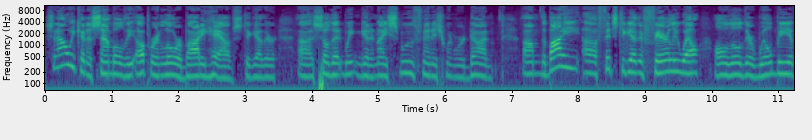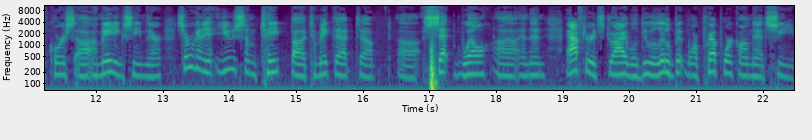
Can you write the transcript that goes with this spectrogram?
So now we can assemble the upper and lower body halves together uh, so that we can get a nice smooth finish when we're done. Um, the body uh, fits together fairly well, although there will be, of course, uh, a mating seam there. So we're going to use some tape uh, to make that uh, set well, uh, and then after it's dry, we'll do a little bit more prep work on that seam.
